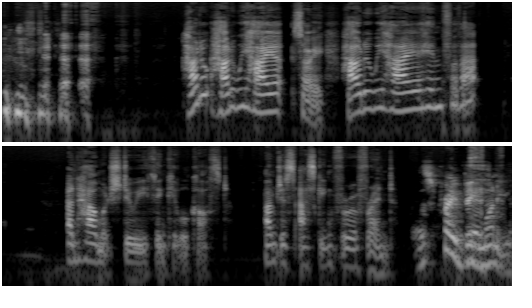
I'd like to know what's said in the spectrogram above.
how do how do we hire? Sorry, how do we hire him for that? And how much do we think it will cost? I'm just asking for a friend. That's probably big Yeah. money.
